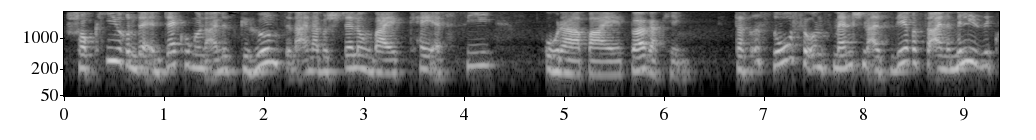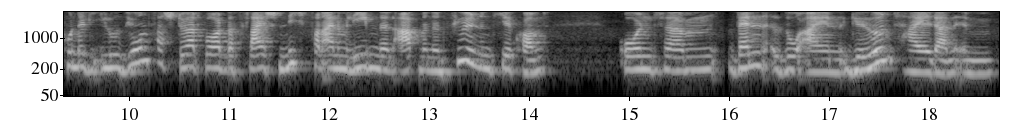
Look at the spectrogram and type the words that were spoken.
schockierende Entdeckungen eines Gehirns in einer Bestellung bei KFC oder bei Burger King. Das ist so für uns Menschen, als wäre für eine Millisekunde die Illusion zerstört worden, dass Fleisch nicht von einem lebenden, atmenden, fühlenden Tier kommt. Und ähm, wenn so ein Gehirnteil dann im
